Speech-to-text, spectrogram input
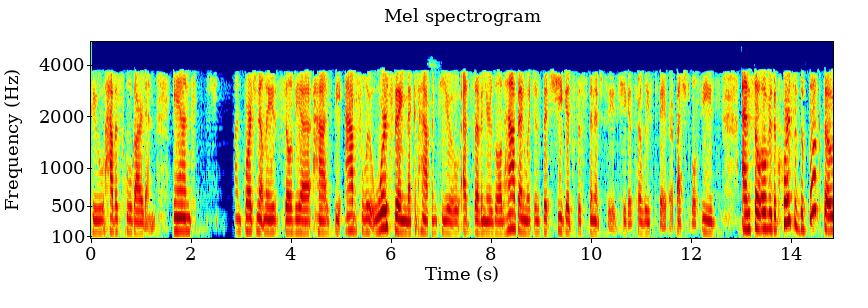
to have a school garden, and unfortunately, Sylvia has the absolute worst thing that could happen to you at seven years old happen, which is that she gets the spinach seeds. She gets her least favorite vegetable seeds. And so over the course of the book, though,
